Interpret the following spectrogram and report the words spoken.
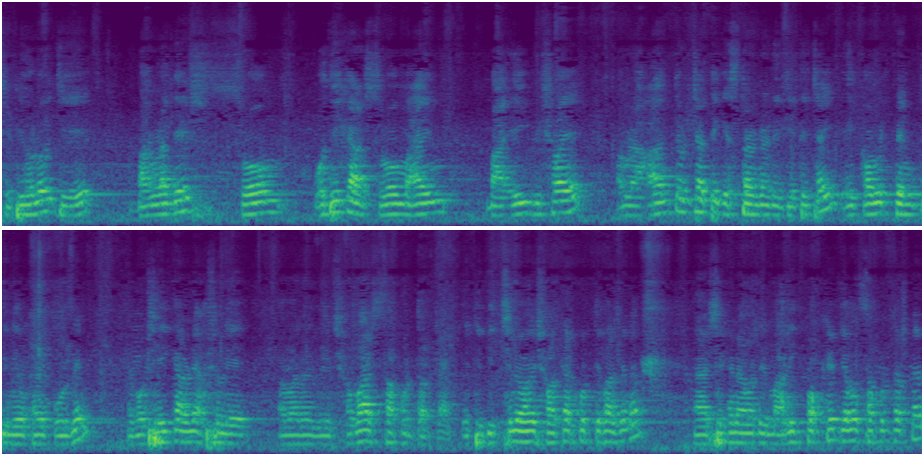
সেটি হলো যে বাংলাদেশ শ্রম অধিকার, শ্রম আইন বা এই বিষয়ে আমরা আন্তর্জাতিক স্ট্যান্ডার্ডে যেতে চাই, এই কমিটমেন্ট তিনি ওখানে করবেন এবং সেই কারণে আসলে আমাদের সবার সাপোর্ট দরকার। এটি বিচ্ছিন্নভাবে সরকার করতে পারবে না। সেখানে আমাদের মালিক পক্ষের যেমন সাপোর্ট দরকার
